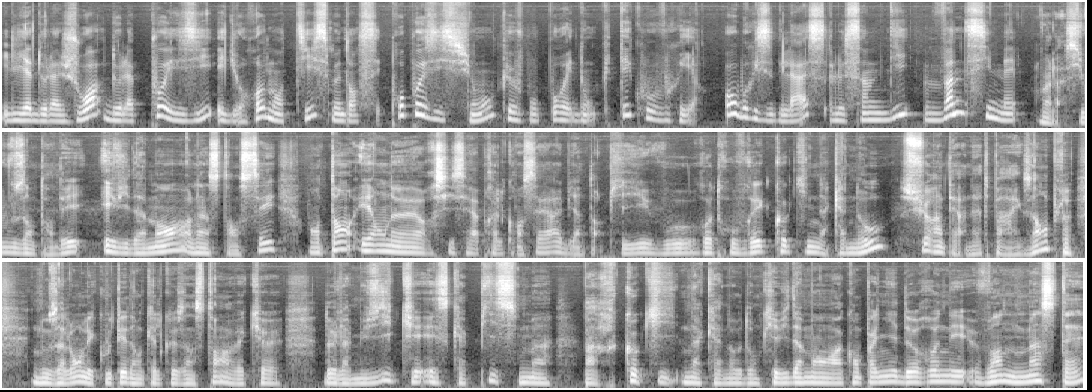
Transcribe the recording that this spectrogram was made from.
Il y a de la joie, de la poésie et du romantisme dans ces propositions que vous pourrez donc découvrir au brise-glace le samedi 26 mai. Voilà, si vous entendez, évidemment, l'instant C, en temps et en heure. Si c'est après le concert, eh bien tant pis, vous retrouverez Koki Nakano sur Internet par exemple. Nous allons l'écouter dans quelques instants avec euh, de la musique escapisme par Koki Nakano, donc évidemment accompagné de René Van Munster,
